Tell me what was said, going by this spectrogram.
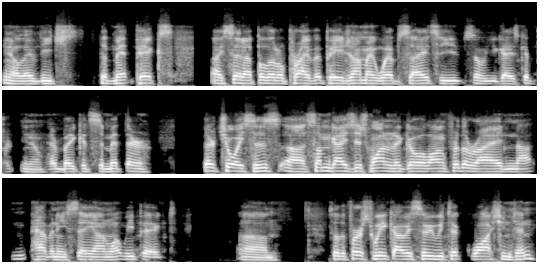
you know, they've each submit picks. I set up a little private page on my website, so you so you guys could, you know, everybody could submit their their choices. Uh, some guys just wanted to go along for the ride and not have any say on what we picked. Um, so the first week, obviously, we took Washington.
